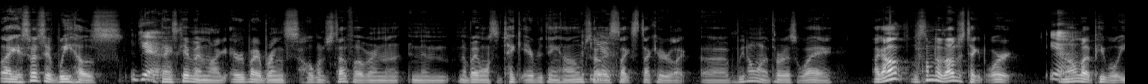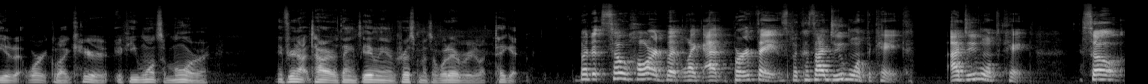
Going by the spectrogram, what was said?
Like especially if we host Yeah. Thanksgiving, like everybody brings a whole bunch of stuff over, and, and then nobody wants to take everything home, so Yeah. it's like stuck here. Like uh, we don't want to throw this away. Like I'll sometimes I'll just take it to work, Yeah. and I'll let people eat it at work. Like here, if you want some more, if you're not tired of Thanksgiving or Christmas or whatever, you're like take it. But it's so hard, but like at birthdays, because I do want the cake. I do want the cake. So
